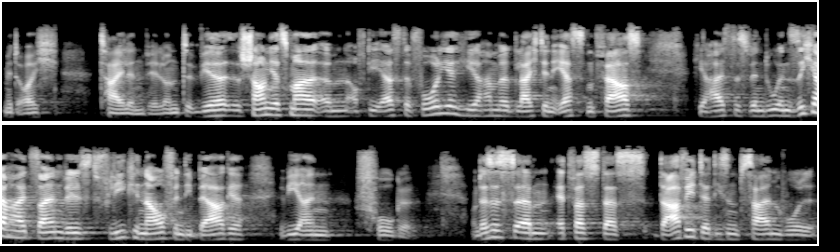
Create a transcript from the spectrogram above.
mit euch teilen will. Und wir schauen jetzt mal ähm, auf die erste Folie. Hier haben wir gleich den ersten Vers. Hier heißt es, wenn du in Sicherheit sein willst, flieg hinauf in die Berge wie ein Vogel. Und das ist ähm, etwas, das David, der diesen Psalm wohl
